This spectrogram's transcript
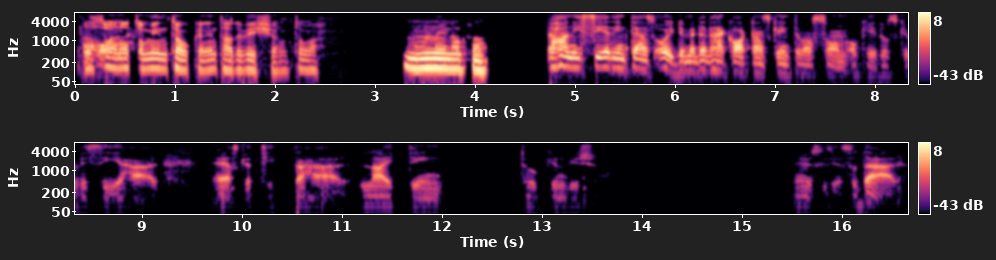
Jag sa något om min token inte hade vision tror jag. Mm, min också. Jaha, ni ser inte ens, oj, men den här kartan ska inte vara sån. Okej, då ska vi se här. Eh, Jag ska titta här. Lighting, token vision. Nu ska vi se, sådär.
